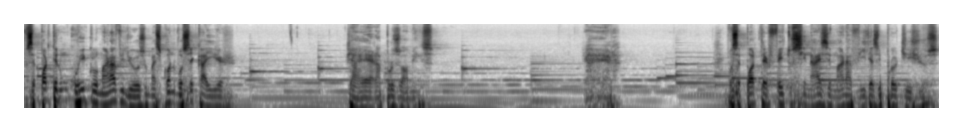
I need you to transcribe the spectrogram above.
você pode ter um currículo maravilhoso, mas quando você cair, já era para os homens. Já era. Você pode ter feito sinais e maravilhas e prodígios,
